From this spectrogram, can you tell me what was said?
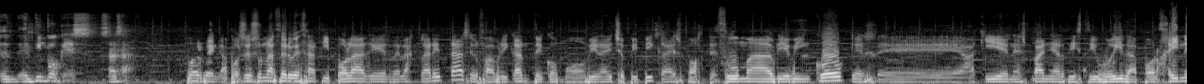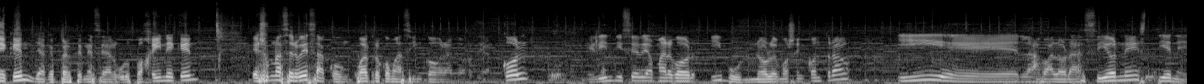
el, tipo que es, Sasa. Pues venga, pues es una cerveza tipo lager de las claretas. El fabricante, como bien ha dicho Pipica, es Moctezuma Brewing Co., que es eh, aquí en España es distribuida por Heineken, ya que pertenece al grupo Heineken. Es una cerveza con 4,5 grados de alcohol. El índice de amargor IBU no lo hemos encontrado. Y eh, las valoraciones tiene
